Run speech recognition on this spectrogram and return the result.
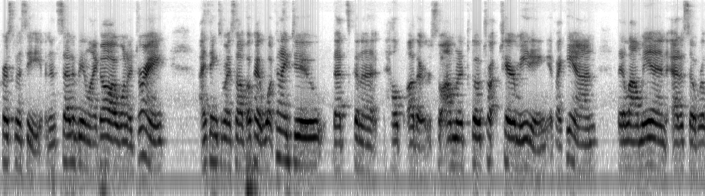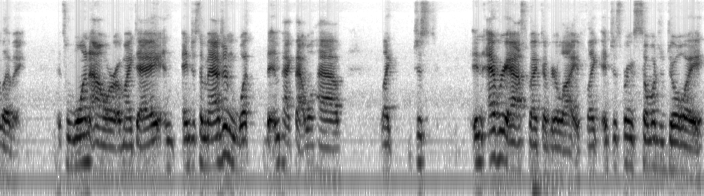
Christmas Eve, and instead of being like, oh, I want to drink, I think to myself, okay, what can I do that's gonna help others? So I'm gonna go try, chair meeting if I can. They allow me in at a sober living it's one hour of my day, and and just imagine what the impact that will have, like just in every aspect of your life. Like it just brings so much joy.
